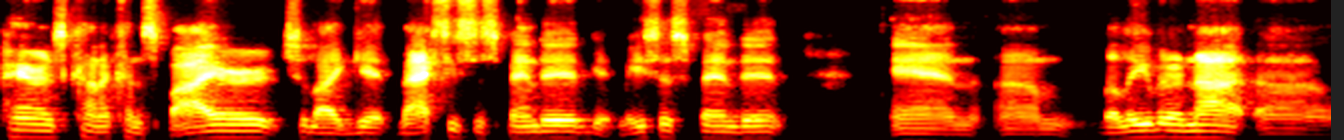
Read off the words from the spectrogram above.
parents kind of conspired to like get Maxi suspended, get me suspended. And um, believe it or not, uh,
